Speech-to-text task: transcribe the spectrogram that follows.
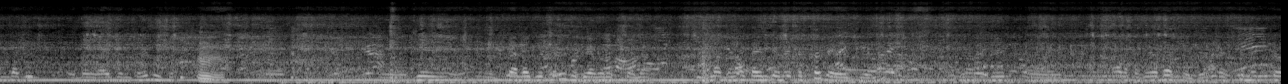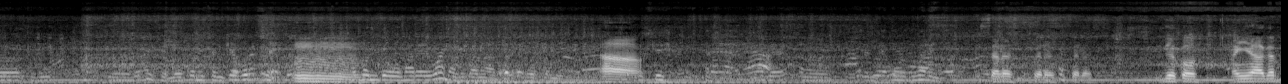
અંદાજિત આયોજન કરેલું છે હમ જે પહેલાં જે કર્યું છે બે વર્ષ પહેલાં પહેલાં ઘણા ટાઈમથી અમે કરતા જ આવ્યા છીએ એના. અને જે અ, આ વખતે અઢારસો છે એસ્ટિમેટ થોડું વધી છે લોકોની સંખ્યા વધશે હમ, હમ હમ. સંબંધો અમારે એવા ને બધાના આધારે લોકોની હા એટલે અ, સંખ્યા પણ વધવાની સરસ સરસ સરસ દેખો અહીંયા આગળ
